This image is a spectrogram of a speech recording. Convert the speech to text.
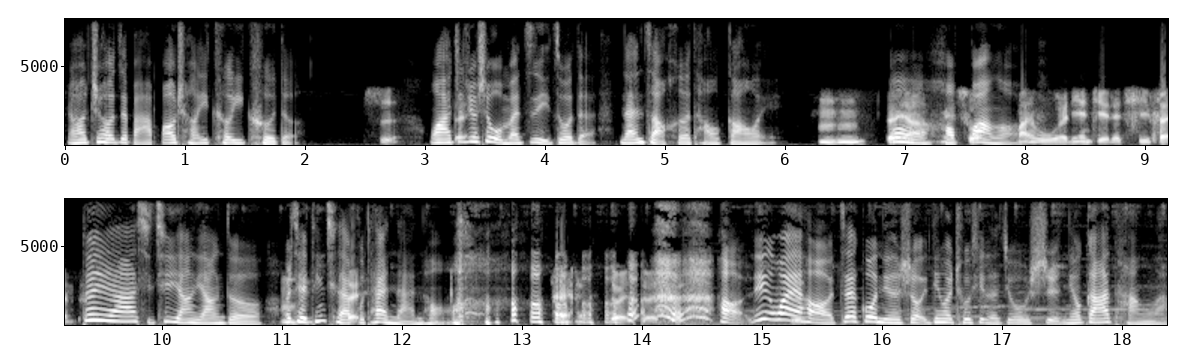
然后之后再把它包成一颗一颗的，是，哇，这就是我们自己做的南枣核桃糕哎。嗯哼，对啊，哦好棒哦蛮符合年节的气氛的。对呀、喜气洋洋的，而且嗯听起来不太难 哈、对对对，好，另外哈、在过年的时候一定会出现的就是牛轧糖啦。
